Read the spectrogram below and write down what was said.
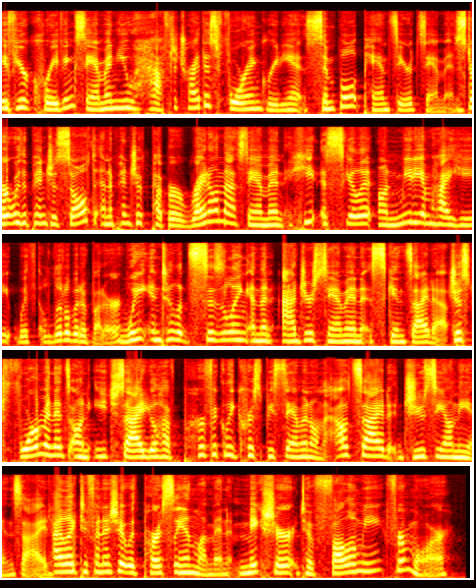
If you're craving salmon, you have to try this four ingredient simple pan seared salmon. Start with a pinch of salt and a pinch of pepper right on that salmon. Heat a skillet on medium high heat with a little bit of butter. Wait until it's sizzling and then add your salmon skin side up. Just four minutes on each side, you'll have perfectly crispy salmon on the outside, juicy on the inside. I like to finish it with parsley and lemon. Make sure to follow me for more.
